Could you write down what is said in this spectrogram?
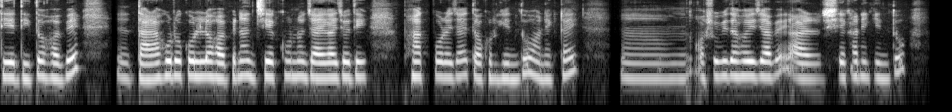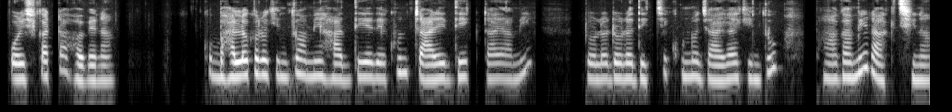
দিয়ে দিতে হবে। তাড়াহুড়ো করলে হবে না। যে কোনো জায়গায় যদি ফাঁক পড়ে যায় তখন কিন্তু অনেকটাই অসুবিধা হয়ে যাবে আর সেখানে কিন্তু পরিষ্কারটা হবে না। খুব ভালো করে কিন্তু আমি হাত দিয়ে দেখুন চারিদিকটায় আমি ডলে ডলে দিচ্ছি। কোনো জায়গায় কিন্তু ফাঁক আমি রাখছি না।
